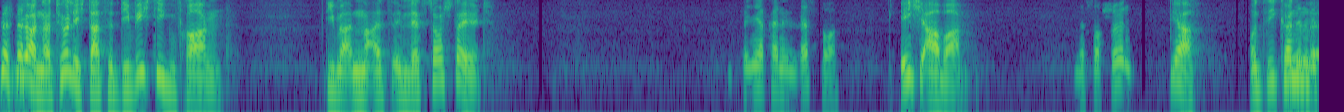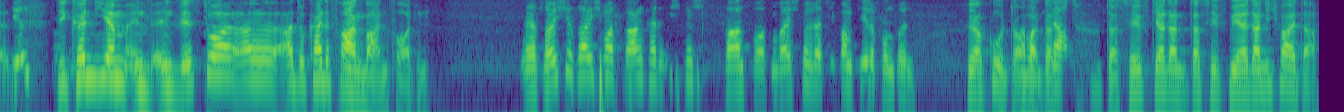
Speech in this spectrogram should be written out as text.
Ja, natürlich, das sind die wichtigen Fragen, die man als Investor stellt. Ich bin ja kein Investor. Ich aber, Das ist doch schön. ja. Und Sie können? Sie können Ihrem In Investor äh, also keine Fragen beantworten. Ja, solche, sage ich mal, Fragen kann ich nicht beantworten, weil ich nur der Typ am Telefon bin. Ja gut, aber Aber das, das hilft ja dann, das hilft mir ja dann nicht weiter.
